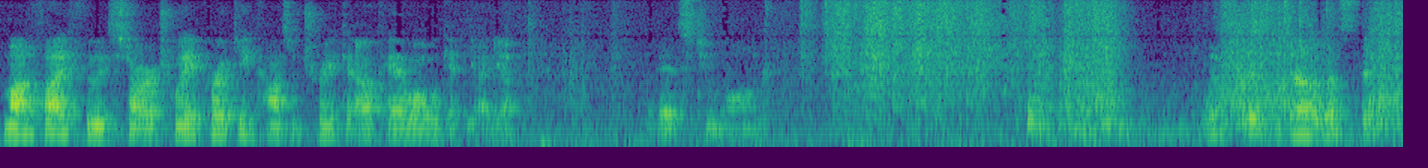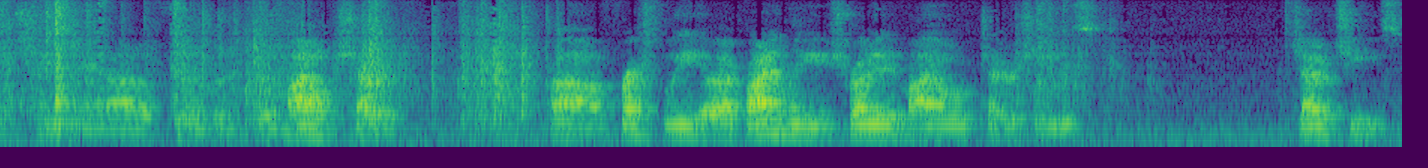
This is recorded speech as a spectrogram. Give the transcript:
modified food starch, whey protein concentrate. Okay, well, we'll get the idea. It's too long. What's this? Uh, what's this cheese made out of? The, the, the mild cheddar. Uh, freshly, uh, finely shredded mild cheddar cheese. Cheddar cheese.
